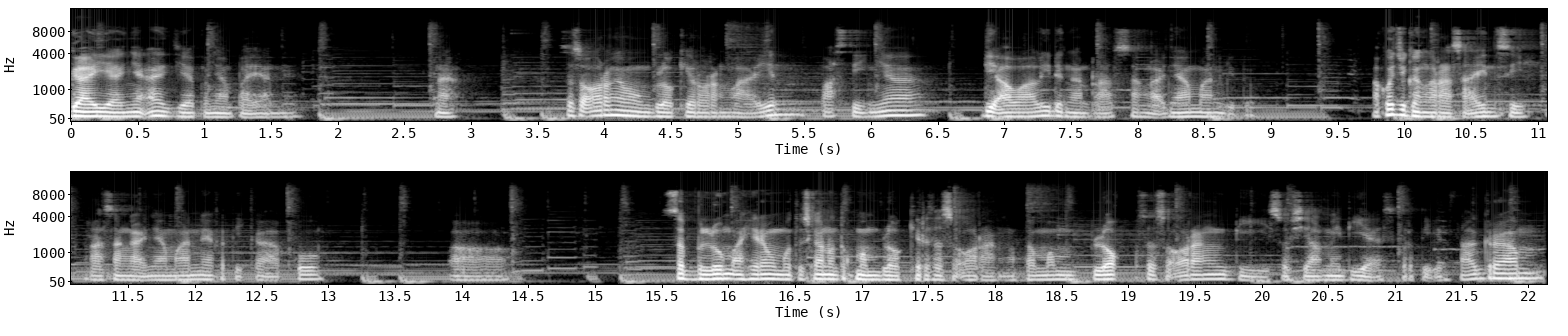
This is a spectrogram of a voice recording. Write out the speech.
gayanya aja penyampaiannya. Nah seseorang yang memblokir orang lain pastinya diawali dengan rasa nggak nyaman gitu aku juga ngerasain sih rasa nggak nyamannya ketika aku uh, sebelum akhirnya memutuskan untuk memblokir seseorang atau memblok seseorang di sosial media seperti Instagram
